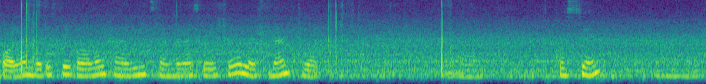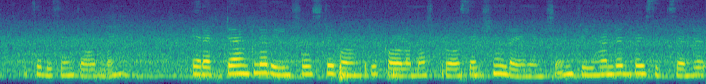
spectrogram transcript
column, that is the column having slenderness ratio less than 12. Uh, question it's a design problem. A rectangular reinforced concrete column of cross-sectional dimension 300 by 600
